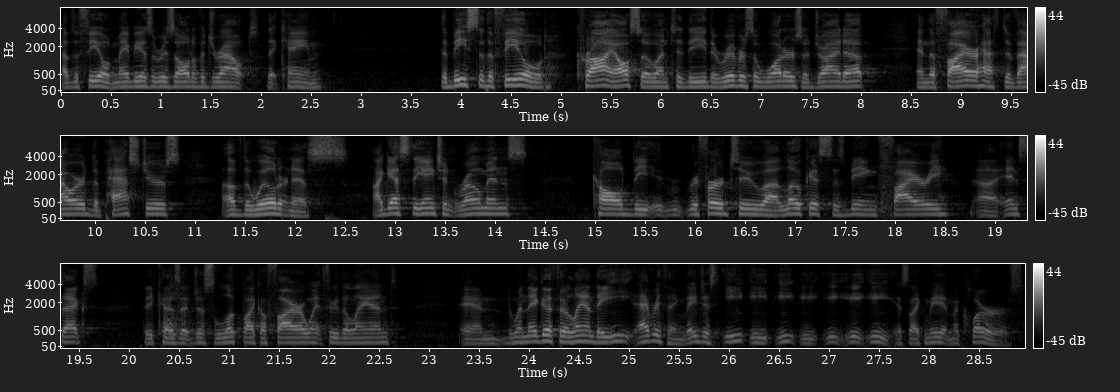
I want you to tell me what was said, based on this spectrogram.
of the field, maybe as a result of a drought that came. The beasts of the field cry also unto thee, the rivers of waters are dried up, and the fire hath devoured the pastures of the wilderness. I guess the ancient Romans called the referred to uh, locusts as being fiery uh, insects because it just looked like a fire went through the land. And when they go through land, they eat everything. They just eat, eat, eat, eat, eat, eat, eat. It's like me at McClure's.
